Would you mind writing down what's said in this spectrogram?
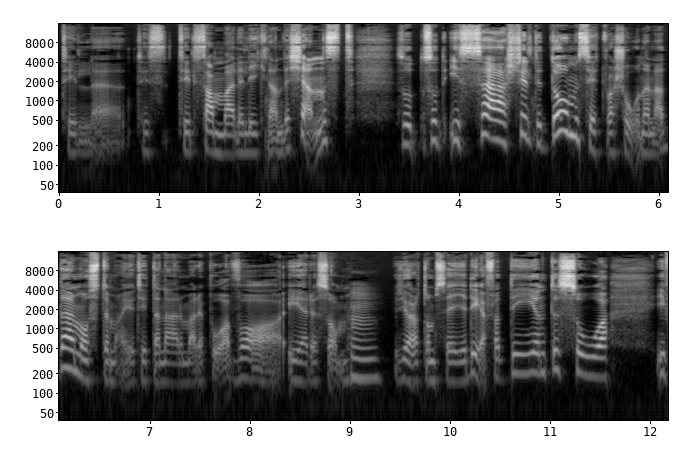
till, eh, till, till samma eller liknande tjänst. Så, så i särskilt i de situationerna där måste man ju titta närmare på vad är det som Mm. gör att de säger det. För att det är ju inte så i,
